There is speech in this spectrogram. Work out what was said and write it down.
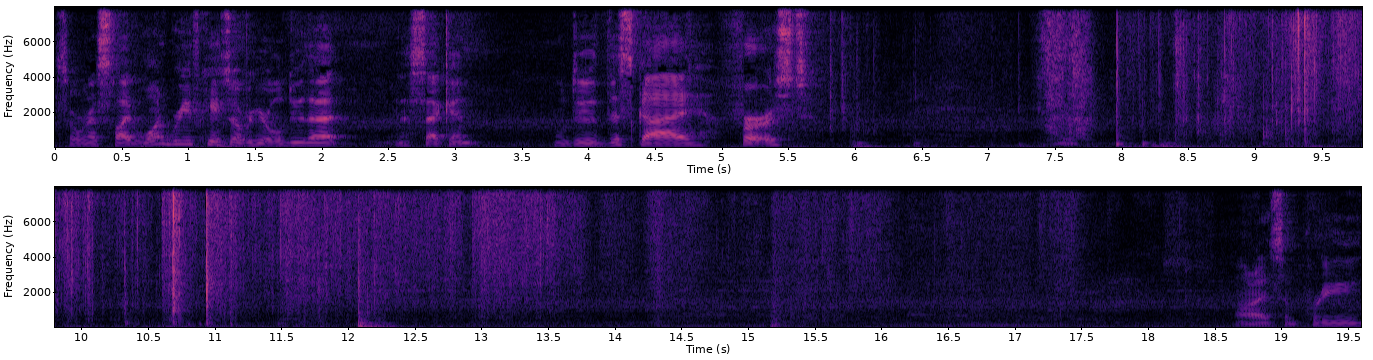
So we're going to slide one briefcase over here. We'll do that in a second. We'll do this guy first. Some pretty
